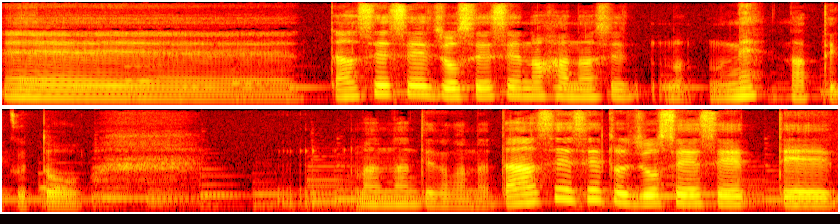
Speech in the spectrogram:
えー、男性性女性性の話のねなっていくとまあ何ていうのかな男性性と女性性って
